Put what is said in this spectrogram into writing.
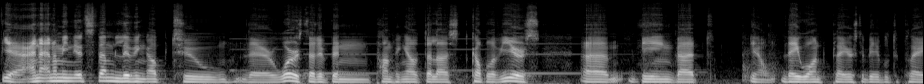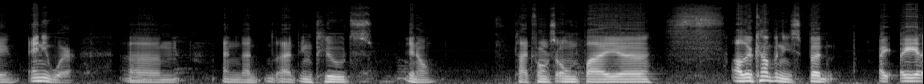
yeah, and, and I mean, it's them living up to their words that have been pumping out the last couple of years, um, being that, you know, they want players to be able to play anywhere. Um, and that, that includes, you know, platforms owned by uh, other companies. But I, I,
